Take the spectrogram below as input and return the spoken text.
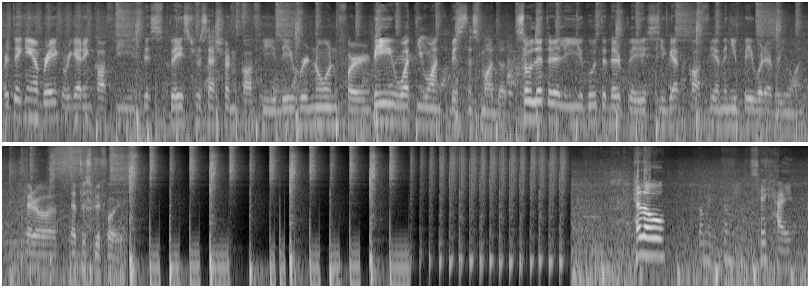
We're taking a break, we're getting coffee. This place, Recession Coffee, they were known for pay what you want business model. So literally, you go to their place, you get coffee, and then you pay whatever you want. Pero that was before. Hello! Come in, come in. Say hi.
